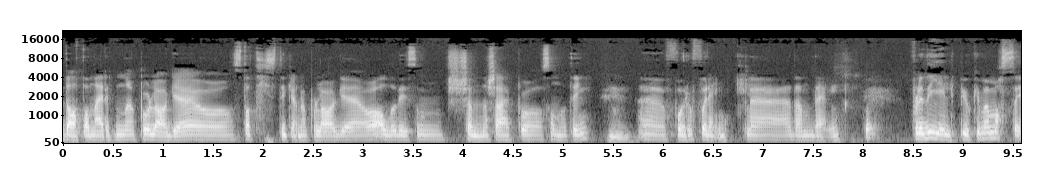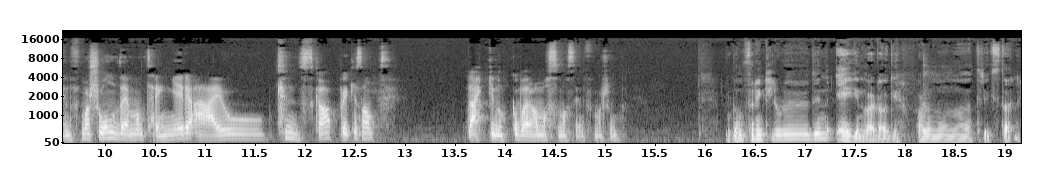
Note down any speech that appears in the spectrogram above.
datanerdene på laget og statistikerne på laget og alle de som skjønner seg på sånne ting, mm. for å forenkle den delen. For det hjelper jo ikke med masse informasjon. Det man trenger, er jo kunnskap. ikke sant? Det er ikke nok å bare ha masse, masse informasjon. Hvordan forenkler du din egen hverdag? Har du noen triks der?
